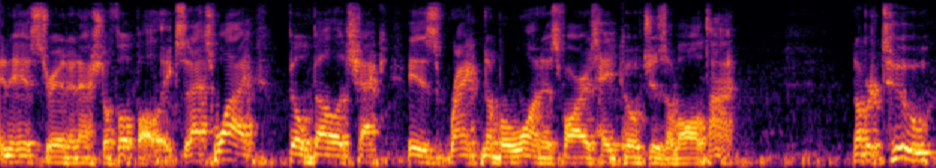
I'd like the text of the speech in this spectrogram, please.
in the history of the National Football League. So that's why Bill Belichick is ranked number one as far as head coaches of all time. Number two,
